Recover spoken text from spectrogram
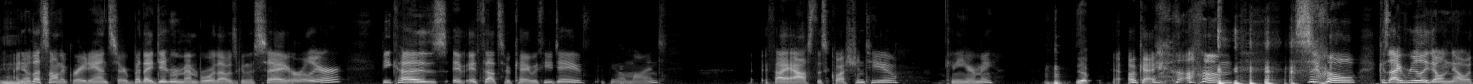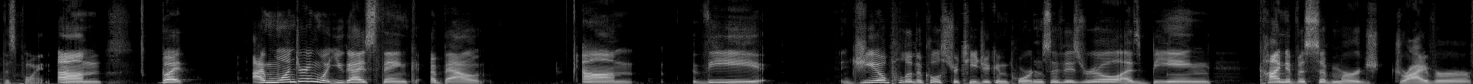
mm. I know mm. that's not a great answer, but I did remember what I was going to say earlier because if, if that's okay with you, Dave, if you don't mind, if I ask this question to you, can you hear me? Mm-hmm. Yep. Okay. um, so, because I really don't know at this point. Um, but I'm wondering what you guys think about um the geopolitical strategic importance of Israel as being kind of a submerged driver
